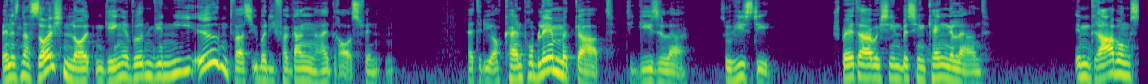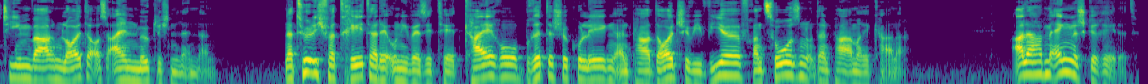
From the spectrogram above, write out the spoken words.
Wenn es nach solchen Leuten ginge, würden wir nie irgendwas über die Vergangenheit rausfinden. Hätte die auch kein Problem mit gehabt, die Gisela. So hieß die. Später habe ich sie ein bisschen kennengelernt. Im Grabungsteam waren Leute aus allen möglichen Ländern. Natürlich Vertreter der Universität Kairo, britische Kollegen, ein paar Deutsche wie wir, Franzosen und ein paar Amerikaner. Alle haben Englisch geredet.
